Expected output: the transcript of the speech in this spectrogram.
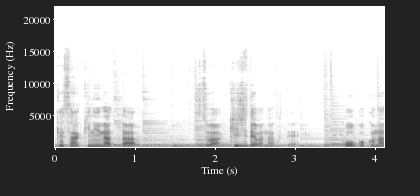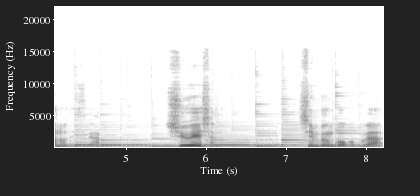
今朝気になった実は記事ではなくて広告なのですが、集英社の新聞広告が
